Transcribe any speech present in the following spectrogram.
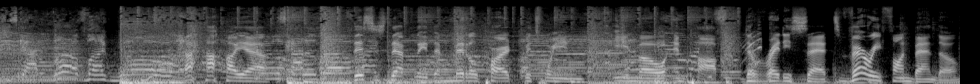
She's got a love like whoa. Yeah. She's got a love This is definitely the middle part between emo and pop. The Ready Set. Very fun band though.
